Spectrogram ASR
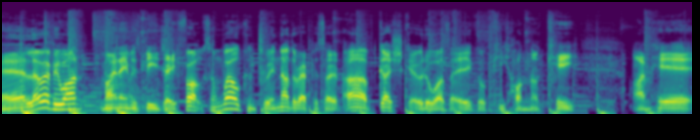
Hello, everyone. My name is BJ Fox, and welcome to another episode of Gaishike Urawaza Eigo Kihon no Ki. I'm here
